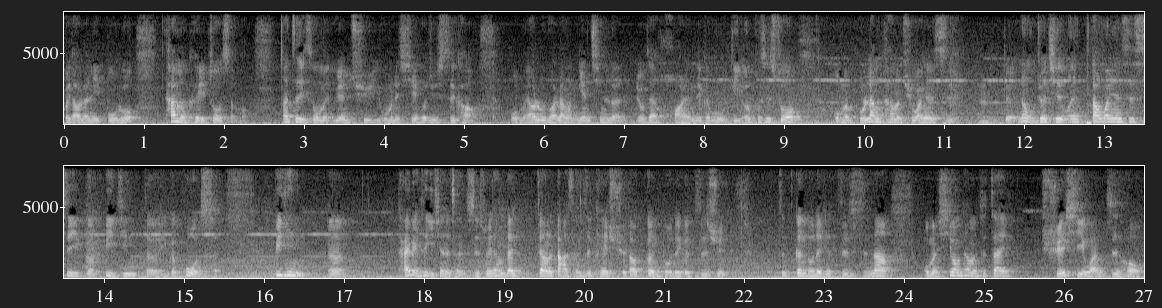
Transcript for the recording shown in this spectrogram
回到人里部落，他们可以做什么？那这也是我们园区、我们的协会去思考，我们要如何让年轻人留在花莲的一个目的，而不是说我们不让他们去外县市。嗯，对。那我觉得其实外到外县市是一个必经的一个过程，毕竟，嗯。台北是一线的城市，所以他们在这样的大城市可以学到更多的一个资讯，这更多的一些知识。那我们希望他们是在学习完之后，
